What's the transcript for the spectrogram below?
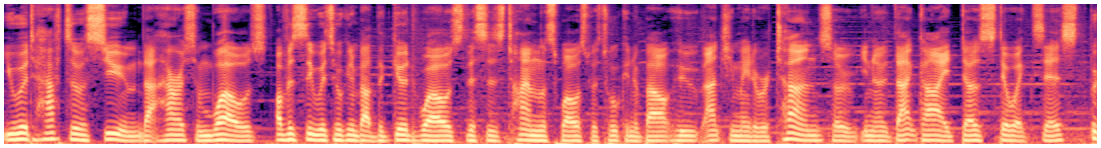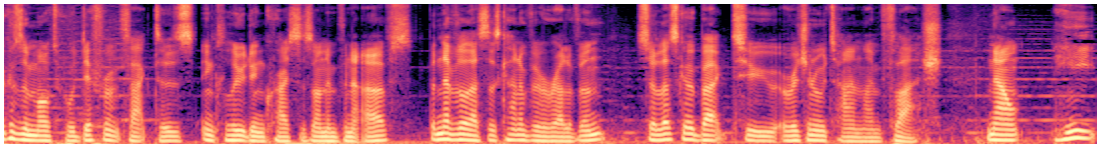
you would have to assume that Harrison Wells, obviously we're talking about the good Wells, this is Timeless Wells we're talking about, who actually made a return, so, you know, that guy does still exist because of multiple different factors, including Crisis on Infinite Earths. But nevertheless, that's kind of irrelevant. So let's go back to original timeline Flash. Now, he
